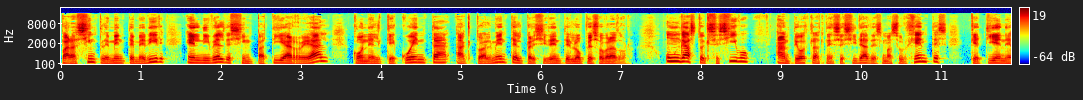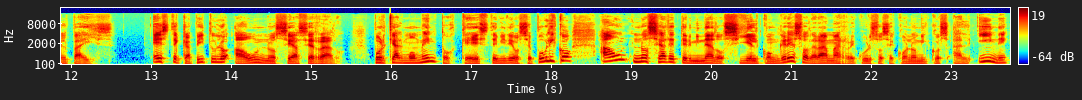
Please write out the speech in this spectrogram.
para simplemente medir el nivel de simpatía real con el que cuenta actualmente el presidente López Obrador. Un gasto excesivo ante otras necesidades más urgentes que tiene el país. Este capítulo aún no se ha cerrado porque al momento que este video se publicó, aún no se ha determinado si el Congreso dará más recursos económicos al INE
